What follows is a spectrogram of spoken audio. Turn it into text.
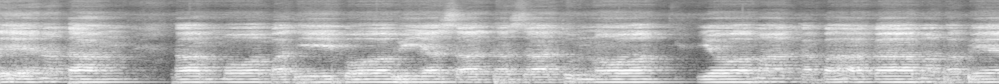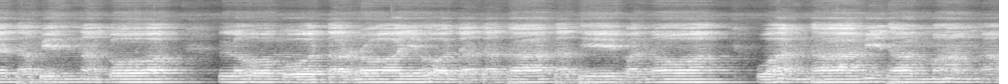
รนตังธรรมโมปฏิปวิยสัตถสัตตุโนโยมัคคปากามภเพทปินนโก โลกุตโรโยจตตาตติปโน วันทามิธรรมังอา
